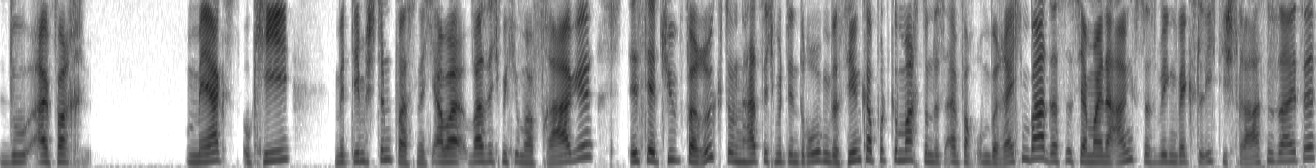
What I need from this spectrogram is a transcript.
du einfach merkst, okay, mit dem stimmt was nicht. Aber was ich mich immer frage, ist der Typ verrückt und hat sich mit den Drogen das Hirn kaputt gemacht und ist einfach unberechenbar? Das ist ja meine Angst, deswegen wechsle ich die Straßenseite.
